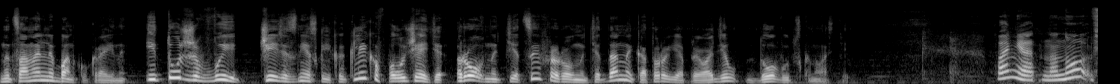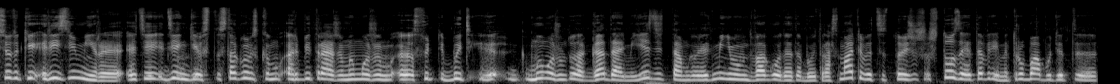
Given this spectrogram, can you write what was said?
Национальный банк Украины. И тут же вы через несколько кликов получаете ровно те цифры, ровно те данные, которые я приводил до выпуска новостей. Понятно, но все-таки резюмируя, эти деньги в стокгольмском арбитраже мы можем э, быть, э, мы можем туда годами ездить, там говорят минимум два года это будет рассматриваться. То есть что за это время? Труба будет э,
